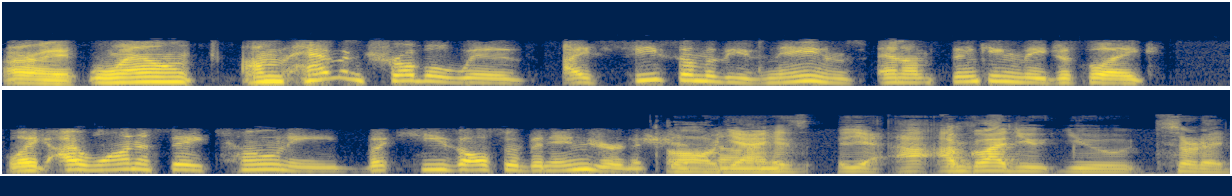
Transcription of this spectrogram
All right. Well, I'm having trouble with. I see some of these names, and I'm thinking they just like, like I want to say Tony, but he's also been injured a shit Oh yeah, his yeah. I, I'm glad you you sort of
